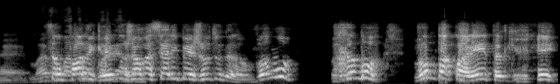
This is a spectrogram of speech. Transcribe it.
É, mas São Paulo e Grêmio não jogam a Série B junto, não. Vamos, vamos, vamos para 40 ano que vem.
